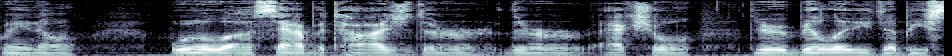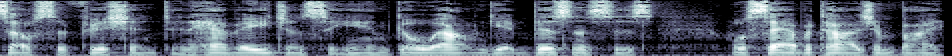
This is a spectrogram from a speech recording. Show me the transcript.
you know, we'll uh, sabotage their their actual their ability to be self sufficient and have agency and go out and get businesses. We'll sabotage them by,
